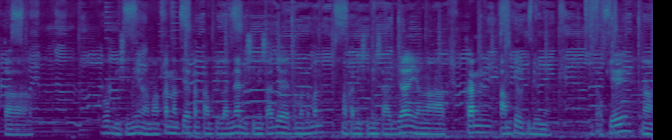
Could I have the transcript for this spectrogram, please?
Kita crop di sini. Nah maka nanti akan tampilannya di sini saja ya teman-teman. Maka di sini saja yang akan tampil videonya. Kita oke nah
